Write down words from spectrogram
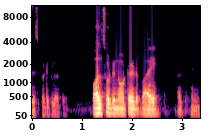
this particular thing also denoted by again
